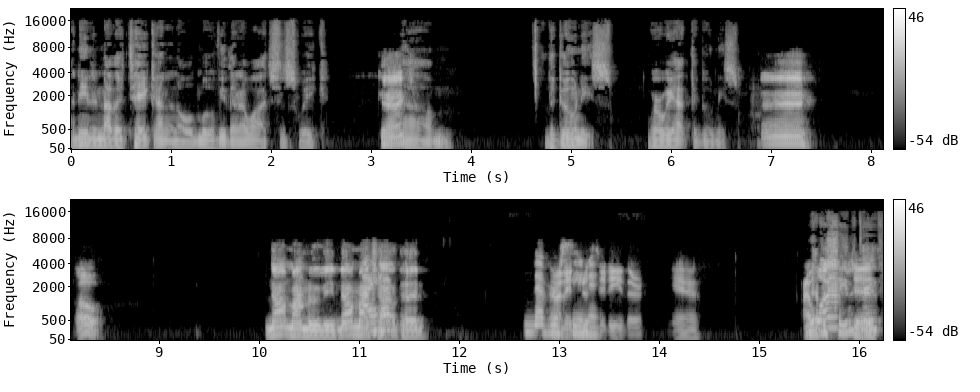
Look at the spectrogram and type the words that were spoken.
I need another take on an old movie that I watched this week. Okay. Um, the Goonies. Where are we at? The Goonies. Uh, Oh, not my movie. Not my I childhood. Never Not seen it. either. Yeah. I Never watched seen it, it as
